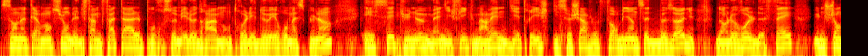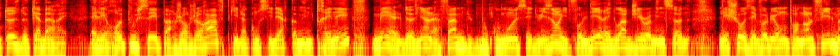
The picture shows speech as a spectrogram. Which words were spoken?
sans l'intervention d'une femme fatale pour semer le drame entre les deux héros masculins. Et c'est une magnifique Marlène Dietrich qui se charge fort bien de cette besogne dans le rôle de Faye, une chanteuse de cabaret. Elle est repoussée par George Raft, qui la considère comme une traînée, mais elle devient la femme du beaucoup moins séduisant, il faut le dire, Edward G. Robinson. Les choses évolueront pendant le film,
